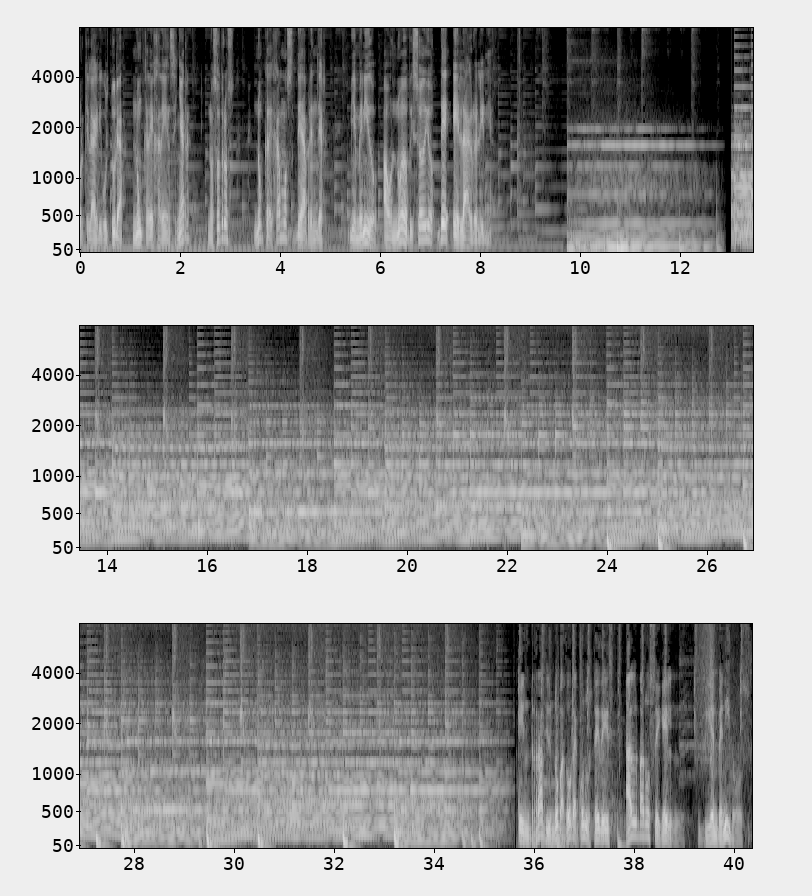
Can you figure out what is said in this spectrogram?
porque la agricultura nunca deja de enseñar, nosotros nunca dejamos de aprender. Bienvenido a un nuevo episodio de El Agro en Línea. Radio Innovadora con ustedes, Álvaro Seguel. Bienvenidos.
